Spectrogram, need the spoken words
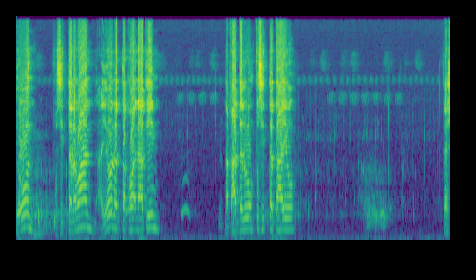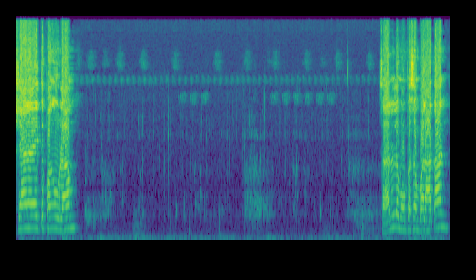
Yun! Pusit na naman. Ayun, at nakuha natin. Nakadalawang pusit na tayo. Kasya na ito pang ulam. Sana lumabas ang balatan.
